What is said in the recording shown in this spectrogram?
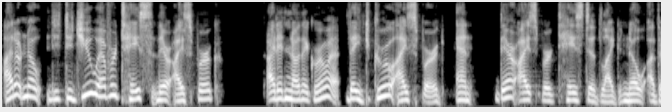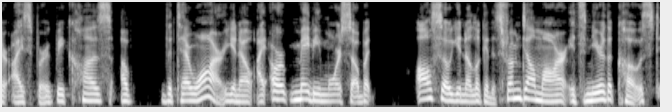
I don't know. Did, you ever taste their iceberg? I didn't know they grew it. They grew iceberg and their iceberg tasted like no other iceberg because of the terroir, you know, I, or maybe more so, but also, you know, look at it's from Del Mar. It's near the coast.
